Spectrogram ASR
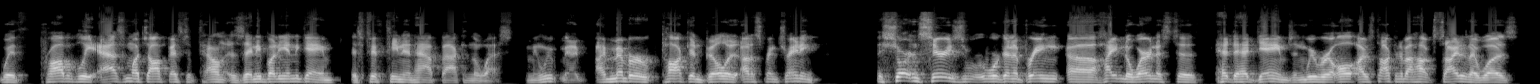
with probably as much offensive talent as anybody in the game is 15 and a half back in the West. I mean, we I remember talking Bill out of spring training. The shortened series were going to bring uh, heightened awareness to head-to-head games, and we were all. I was talking about how excited I was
